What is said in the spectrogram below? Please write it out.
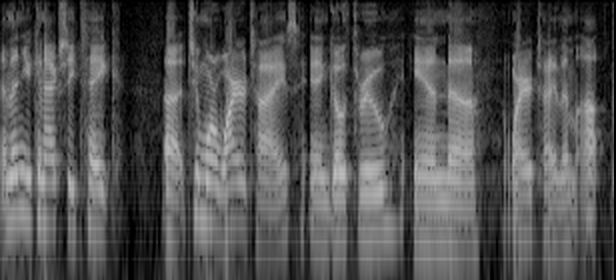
and then you can actually take uh, two more wire ties and go through and uh, wire tie them up.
